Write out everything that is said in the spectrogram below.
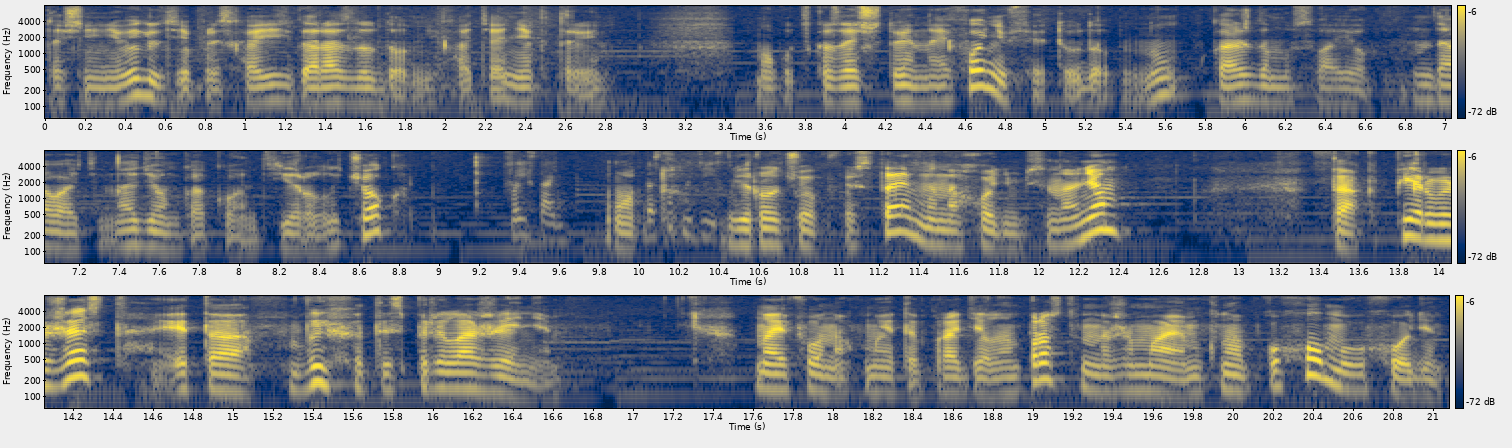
точнее не выглядеть, а происходить гораздо удобнее, хотя некоторые могут сказать, что и на iPhone все это удобно, ну, каждому свое. Давайте найдем какой-нибудь ярлычок. Вот, ярлычок FaceTime, мы находимся на нем. Так, первый жест – это выход из приложения. На айфонах мы это проделаем. Просто нажимаем кнопку Home и выходим.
